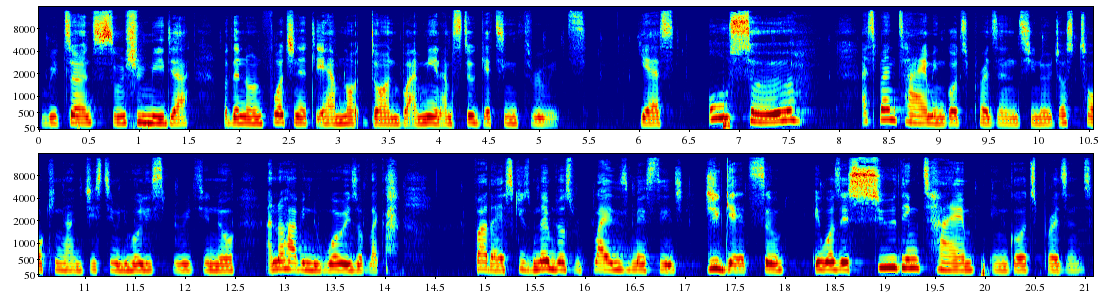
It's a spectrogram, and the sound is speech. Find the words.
return to social media. But then unfortunately, I'm not done. But I mean, I'm still getting through it. Yes. Also, I spend time in God's presence, you know, just talking and gisting with the Holy Spirit, you know, and not having the worries of like, ah, Father, excuse me, let me just reply this message. Do you get? So it was a soothing time in God's presence.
